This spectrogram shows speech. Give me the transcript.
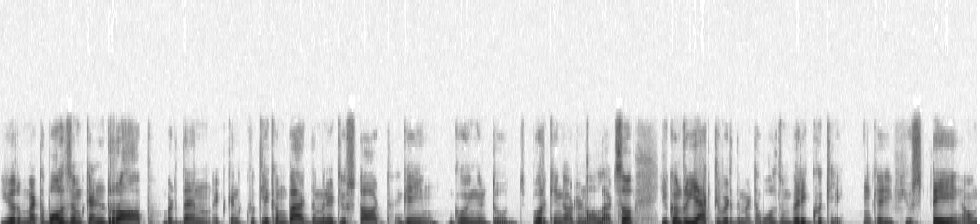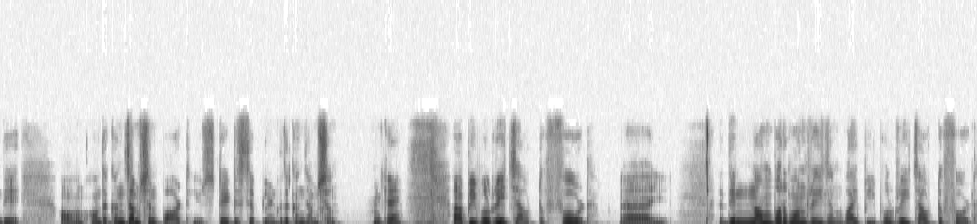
Your metabolism can drop, but then it can quickly come back the minute you start again going into working out and all that. So you can reactivate the metabolism very quickly. Okay, if you stay on the on, on the consumption part, you stay disciplined with the consumption. Okay, uh, people reach out to food. Uh, the number one reason why people reach out to food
